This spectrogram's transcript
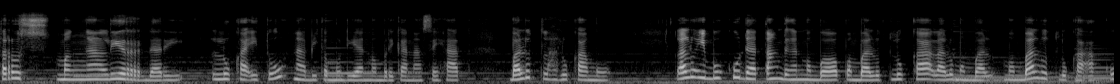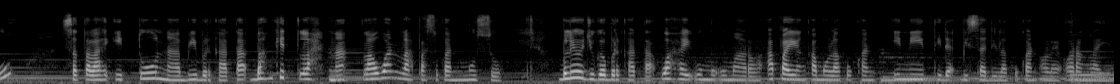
terus mengalir dari luka itu. Nabi kemudian memberikan nasihat, balutlah lukamu. Lalu ibuku datang dengan membawa pembalut luka, lalu membal membalut luka aku. Setelah itu Nabi berkata, bangkitlah nak, lawanlah pasukan musuh. Beliau juga berkata, "Wahai Ummu Umaroh, apa yang kamu lakukan ini tidak bisa dilakukan oleh orang lain."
